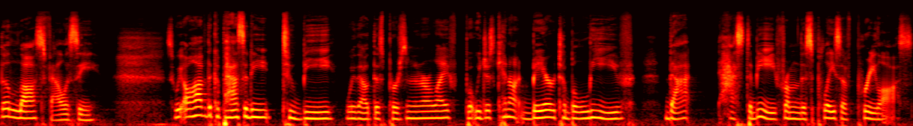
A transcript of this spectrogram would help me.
the loss fallacy. So we all have the capacity to be without this person in our life, but we just cannot bear to believe that has to be from this place of pre loss.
